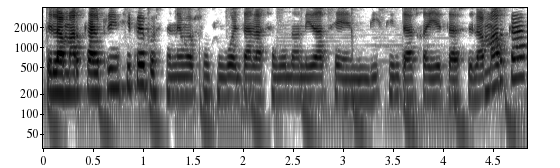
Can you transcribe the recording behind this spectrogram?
De la marca El Príncipe pues tenemos un 50 en la segunda unidad en distintas galletas de la marca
